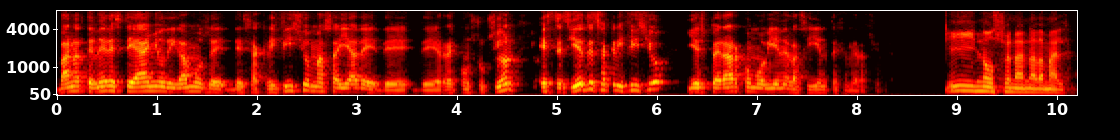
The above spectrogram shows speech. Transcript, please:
van a tener este año, digamos, de, sacrificio más allá de, reconstrucción. Este sí es de sacrificio y esperar cómo viene la siguiente generación. Y no suena nada mal.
